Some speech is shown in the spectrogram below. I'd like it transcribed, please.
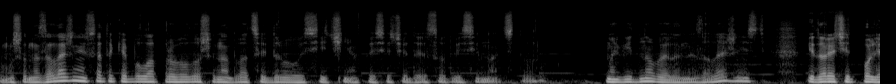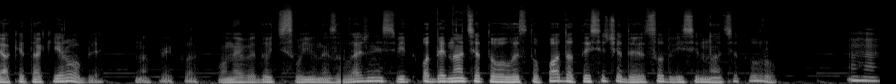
Тому що незалежність все-таки була проголошена 22 січня 1918 року. Ми відновили незалежність, і, до речі, поляки так і роблять. Наприклад, вони ведуть свою незалежність від 11 листопада 1918 року. Угу.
